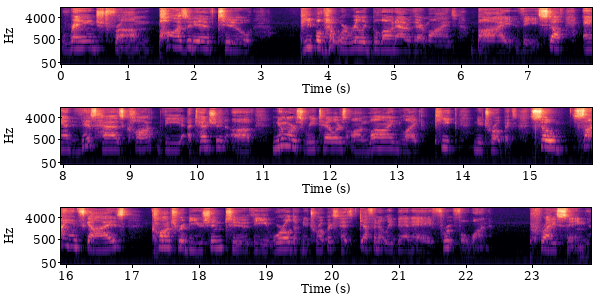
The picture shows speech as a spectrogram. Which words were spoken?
ranged from positive to people that were really blown out of their minds by the stuff, and this has caught the attention of numerous retailers online like Peak Nootropics. So, Science Guy's contribution to the world of nootropics has definitely been a fruitful one. Pricing.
